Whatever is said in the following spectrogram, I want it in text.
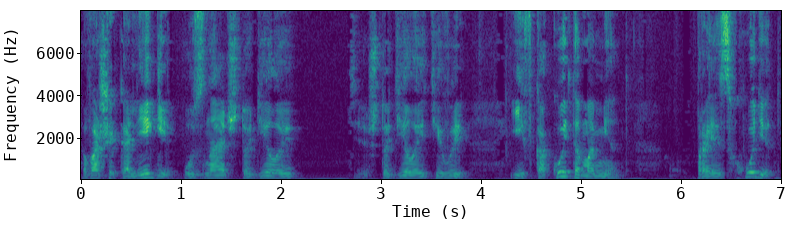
Ваши коллеги узнают, что, делает, что делаете вы. И в какой-то момент происходит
